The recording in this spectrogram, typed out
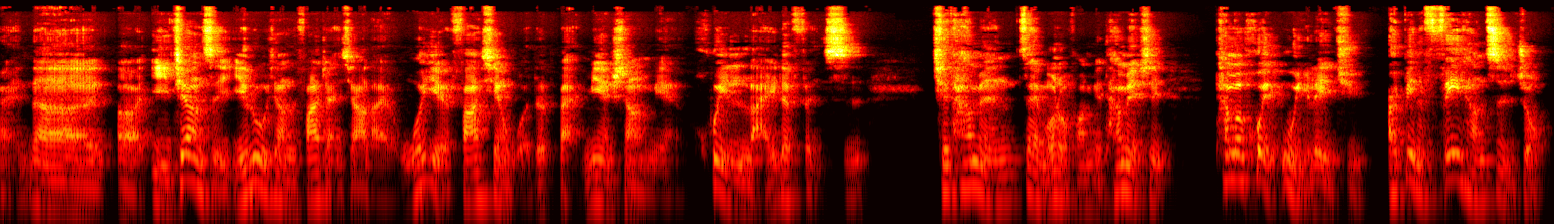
哎，那呃，以这样子一路这样子发展下来，我也发现我的版面上面会来的粉丝。其实他们在某种方面，他们也是他们会物以类聚，而变得非常自重。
